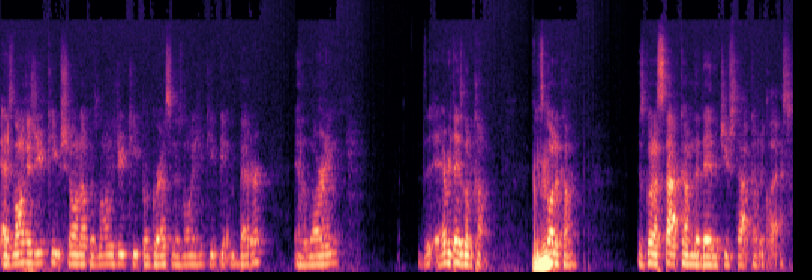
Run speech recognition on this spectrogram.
as long as you keep showing up as long as you keep progressing as long as you keep getting better and learning th- every day's going to come it's Mhm. going to come it's going to stop coming the day that you stop coming to class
